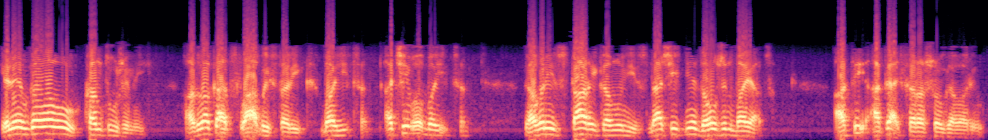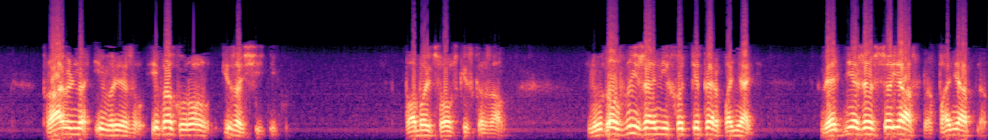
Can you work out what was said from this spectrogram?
Или в голову контуженный? Адвокат слабый старик, боится. А чего боится? Говорит старый коммунист, значит не должен бояться. А ты опять хорошо говорил. Правильно им врезал и прокурору, и защитнику. По-бойцовски сказал. Ну должны же они хоть теперь понять. Ведь мне же все ясно, понятно.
